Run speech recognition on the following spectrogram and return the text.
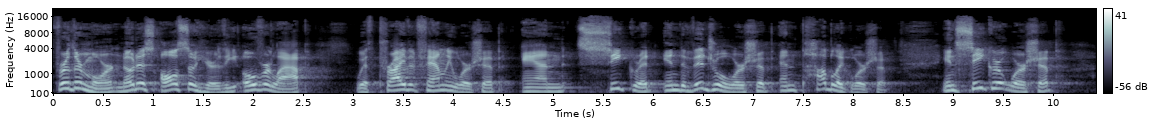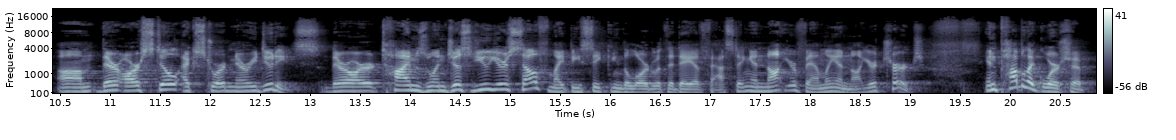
Furthermore, notice also here the overlap with private family worship and secret individual worship and public worship. In secret worship, um, there are still extraordinary duties. There are times when just you yourself might be seeking the Lord with a day of fasting and not your family and not your church. In public worship,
